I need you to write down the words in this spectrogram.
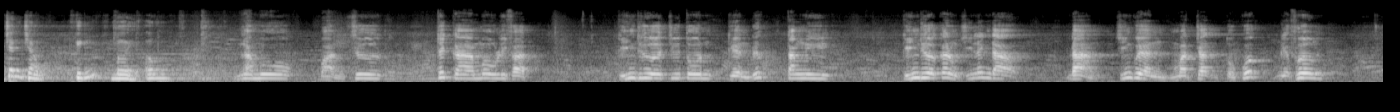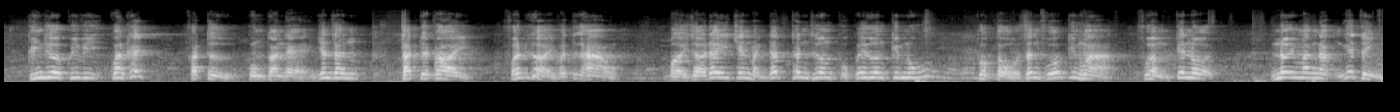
Trân trọng kính mời ông. Nam mô Bản sư Thích Ca Mâu Ni Phật. Kính thưa chư tôn Thiền Đức Tăng Ni. Kính thưa các đồng chí lãnh đạo, Đảng, chính quyền, mặt trận Tổ quốc địa phương. Kính thưa quý vị quan khách, Phật tử cùng toàn thể nhân dân. Thật tuyệt vời, phấn khởi và tự hào bởi giờ đây trên mảnh đất thân thương của quê hương Kim Lũ thuộc tổ dân phố Kim Hòa, phường Tiên Nội, nơi mang nặng nghĩa tình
